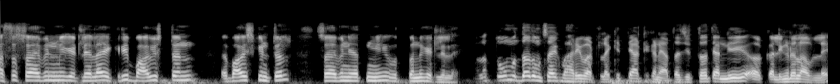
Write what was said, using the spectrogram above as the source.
असं सोयाबीन मी घेतलेलं आहे. एकरी बावीस टन बावीस क्विंटल सोयाबीन यात मी उत्पन्न घेतलेलं आहे. मला तो मुद्दा तुमचा एक भारी वाटला की त्या ठिकाणी आता जिथं त्यांनी कलिंगड लावलंय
